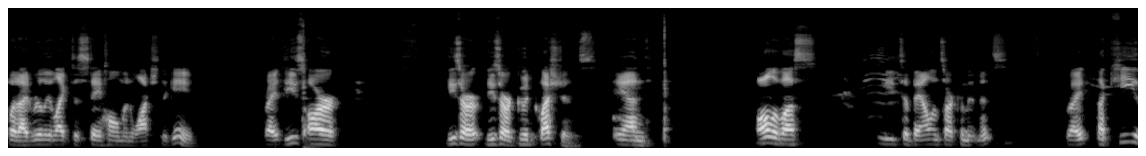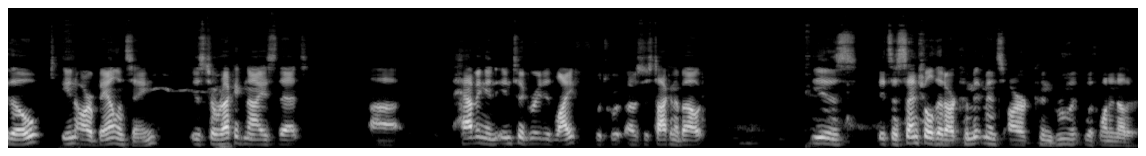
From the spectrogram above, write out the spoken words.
but I'd really like to stay home and watch the game, right? These are these are these are good questions, And all of us need to balance our commitments, right? A key, though, in our balancing is to recognize that uh, having an integrated life, which I was just talking about, is it's essential that our commitments are congruent with one another,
